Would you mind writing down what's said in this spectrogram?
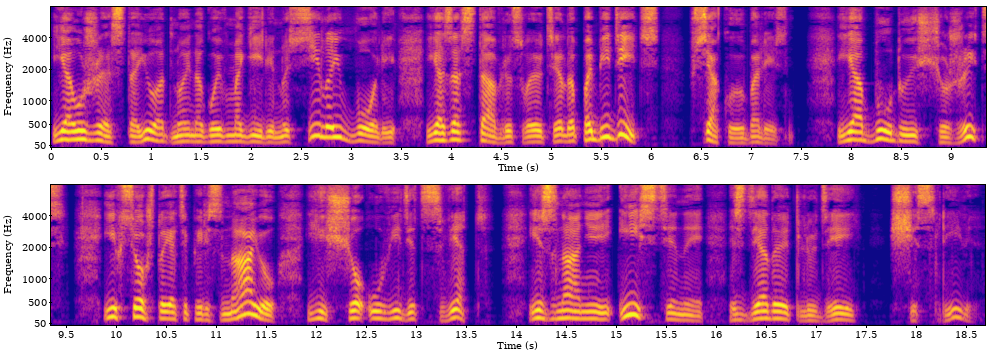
Я уже стою одной ногой в могиле, но силой воли я заставлю свое тело победить всякую болезнь. Я буду еще жить, и все, что я теперь знаю, еще увидит свет, и знание истины сделает людей счастливее.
